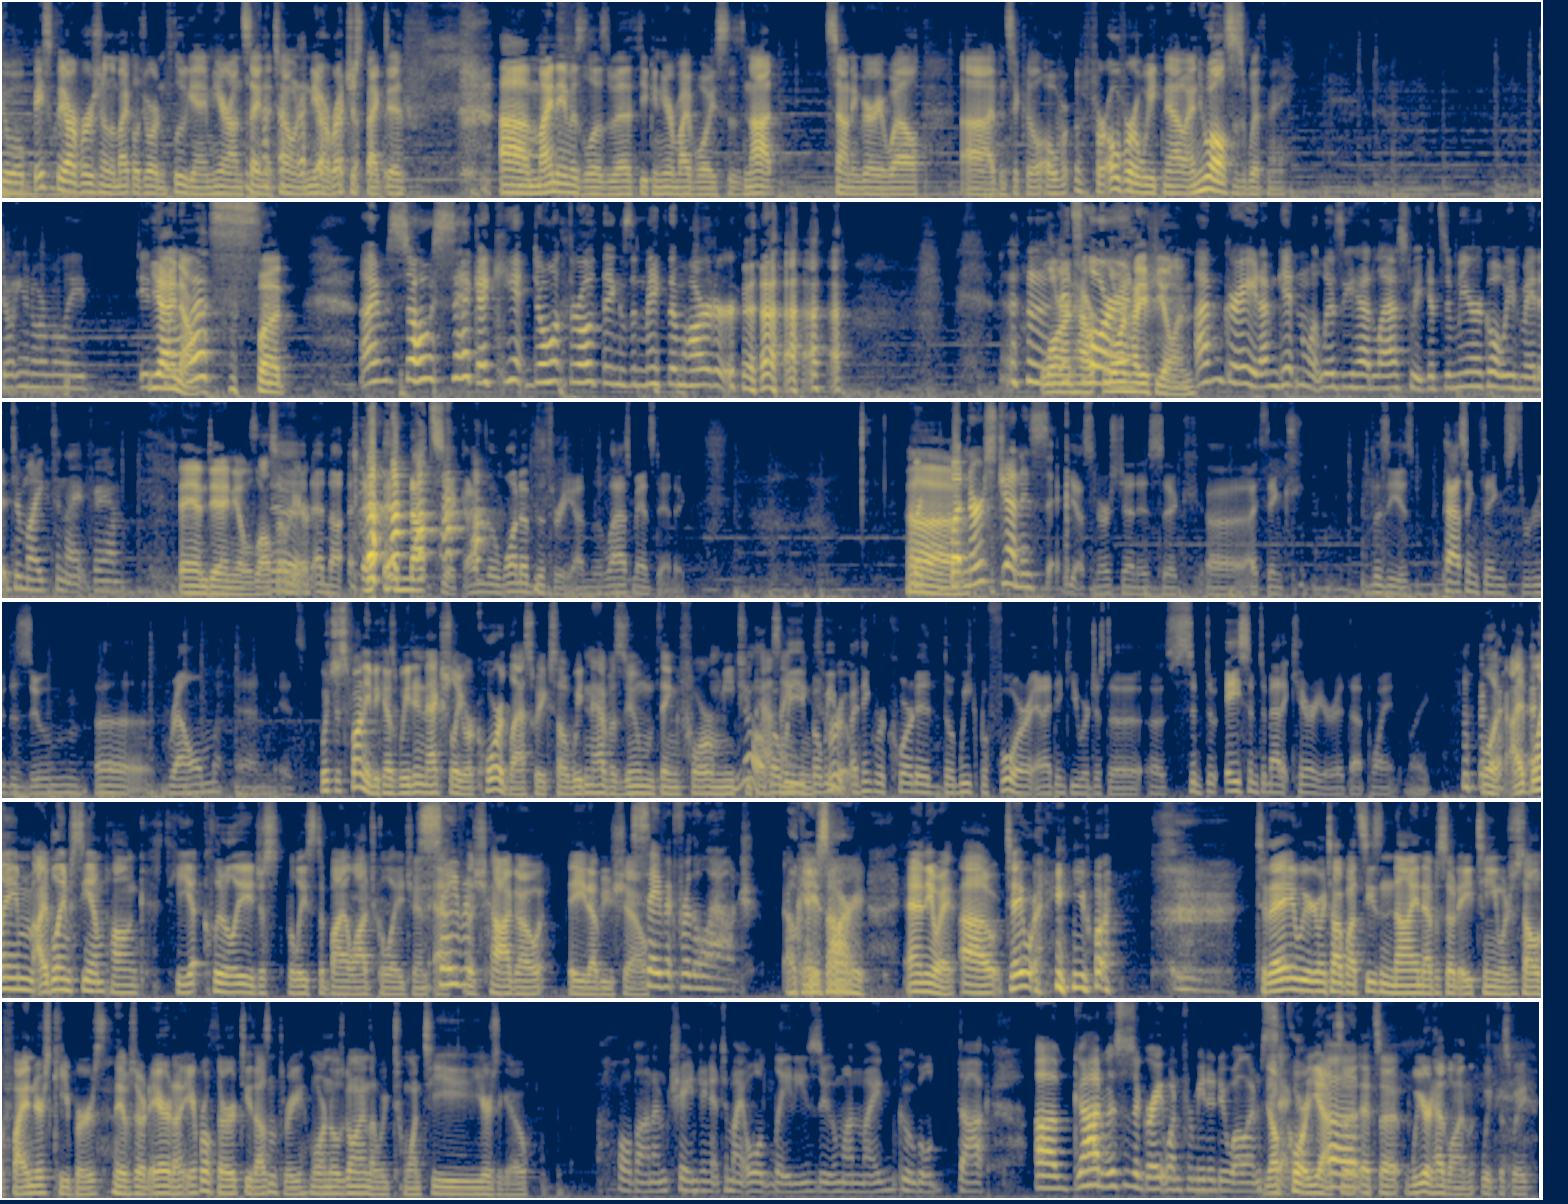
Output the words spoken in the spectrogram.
to basically our version of the Michael Jordan flu game here on Setting the Tone in our retrospective. Um, my name is Elizabeth. You can hear my voice is not sounding very well. Uh, I've been sick for over for over a week now, and who else is with me? Don't you normally? Yeah, I know, us? but I'm so sick. I can't. Don't throw things and make them harder. Lauren, how Lauren. Lauren, how you feeling? I'm great. I'm getting what Lizzie had last week. It's a miracle we've made it to Mike tonight, fam. And Daniel's also Yeah, here. and, and not and, and not sick. I'm the one of the three. I'm the last man standing. But, Uh, but Nurse Jen is sick. Yes, Nurse Jen is sick. Uh, I think Lizzie is passing things through the Zoom uh, realm, and it's Which is funny because we didn't actually record last week, so we didn't have a Zoom thing for me to no, pass but we anything but we through. I think recorded the week before, and I think you were just a, a symptom asymptomatic carrier at that point. Like Look, I blame I blame CM Punk. He clearly just released a biological agent Save at the. Chicago AEW show. Save it for the lounge. Okay, sorry. Anyway, uh, today we're, you are. Today we're going to talk about season nine, episode eighteen, which is titled "Finders Keepers." The episode aired on April third, two thousand three. Lauren knows going on that week twenty years ago. Hold on, I'm changing it to my old lady Zoom on my Google Doc. Uh, God, this is a great one for me to do while I'm Yeah, sick. of course, yeah, Uh, it's, a, it's a weird headline week this week.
